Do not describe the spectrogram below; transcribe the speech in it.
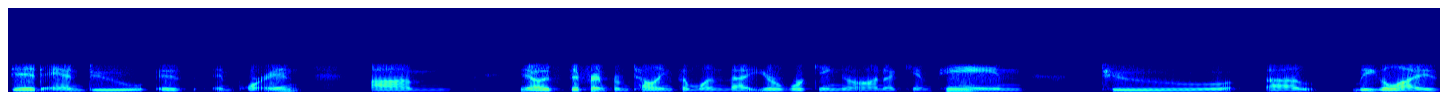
did and do is important. Um, you know, it's different from telling someone that you're working on a campaign to uh, legalize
